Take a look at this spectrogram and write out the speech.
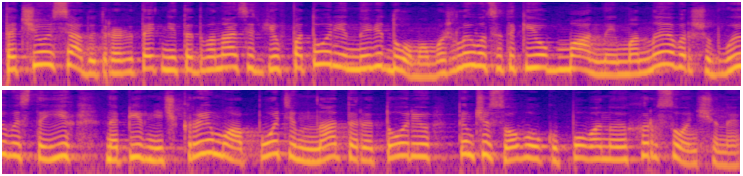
Та чи осядуть раритетні Т-12 в Євпаторії, невідомо. Можливо, це такий обманний маневр, щоб вивести їх на північ Криму, а потім на територію тимчасово окупованої Херсонщини.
